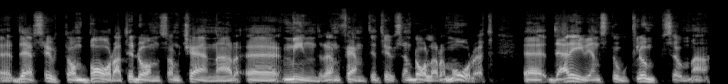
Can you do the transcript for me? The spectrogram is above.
eh, dessutom bara till de som tjänar eh, mindre än 50 000 dollar om året. Där är ju en stor klumpsumma.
